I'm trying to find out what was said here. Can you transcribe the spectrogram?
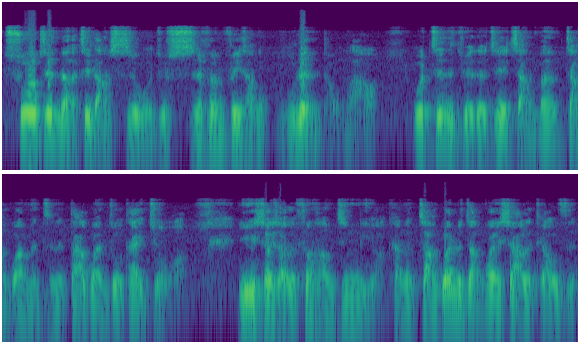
说真的，这档事我就十分非常的不认同了哈！我真的觉得这些长官长官们真的大官做太久啊！一个小小的分行经理啊，看到长官的长官下了条子，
